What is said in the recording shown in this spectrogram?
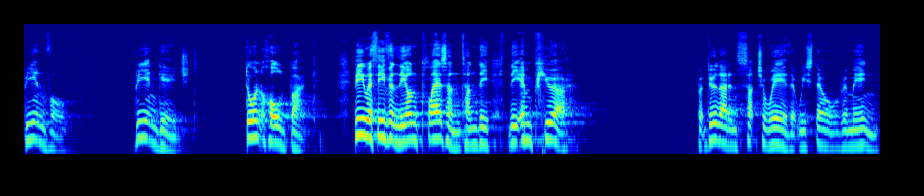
Be involved, be engaged, don't hold back. Be with even the unpleasant and the, the impure. But do that in such a way that we still remain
